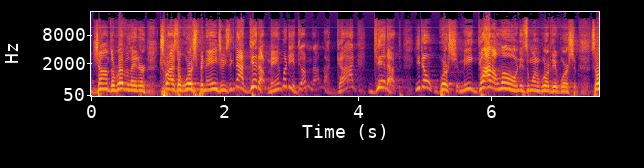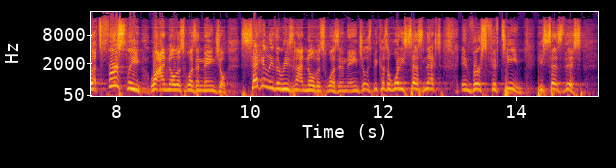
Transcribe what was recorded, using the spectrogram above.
John the Revelator tries to worship an angel, he's like, Now, get up, man. What are you doing? I'm not God. Get up. You don't worship me. God alone is the one worthy of worship. So, that's firstly why I know this was an angel. Secondly, the reason I know this wasn't an angel is because of what he says next in verse 15. He says this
